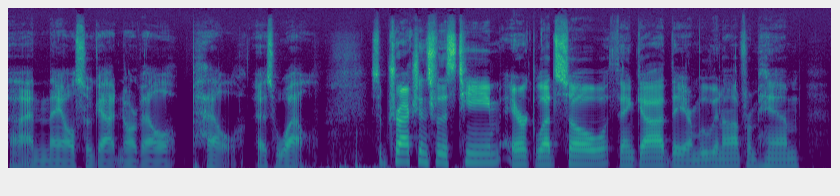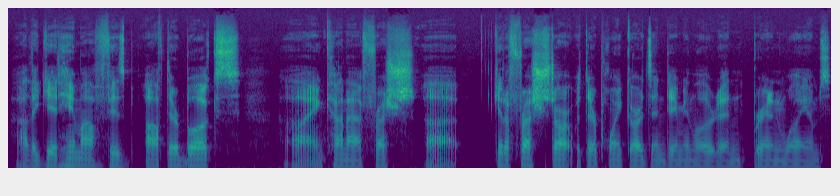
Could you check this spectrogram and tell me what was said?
Uh, and they also got Norvel Pelle as well. Subtractions for this team: Eric Bledsoe. Thank God they are moving on from him. Uh, they get him off of his off their books uh, and kind of fresh get a fresh start with their point guards in Damian Lillard and Brandon Williams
